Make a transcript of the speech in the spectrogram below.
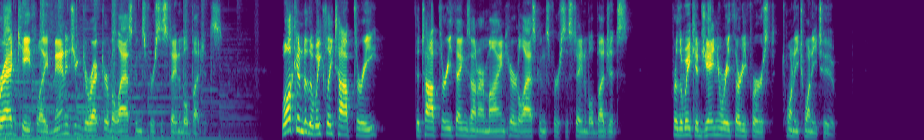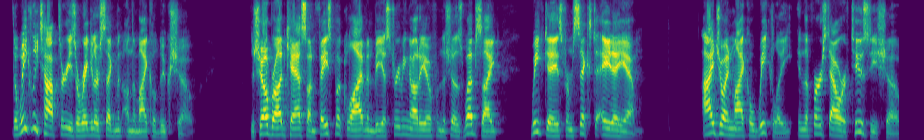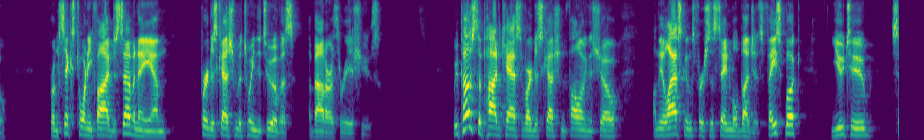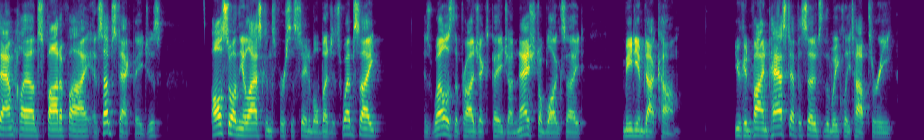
Brad Keithley, Managing Director of Alaskans for Sustainable Budgets. Welcome to the weekly top three, the top three things on our mind here at Alaskans for Sustainable Budgets for the week of January 31st, 2022. The weekly top three is a regular segment on The Michael Dukes Show. The show broadcasts on Facebook Live and via streaming audio from the show's website weekdays from 6 to 8 a.m. I join Michael weekly in the first hour of Tuesday's show from 6:25 to 7 a.m. for a discussion between the two of us about our three issues. We post the podcast of our discussion following the show on the Alaskans for Sustainable Budgets Facebook, YouTube, SoundCloud, Spotify, and Substack pages, also on the Alaskans for Sustainable Budgets website, as well as the project's page on national blog site, medium.com. You can find past episodes of the weekly top three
